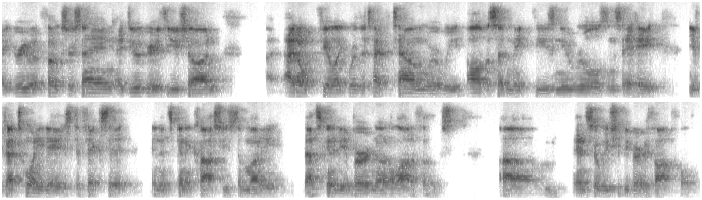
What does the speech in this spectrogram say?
I agree with what folks are saying. I do agree with you, Sean. I, I don't feel like we're the type of town where we all of a sudden make these new rules and say, hey, you've got 20 days to fix it and it's going to cost you some money. That's going to be a burden on a lot of folks. Um, and so we should be very thoughtful.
